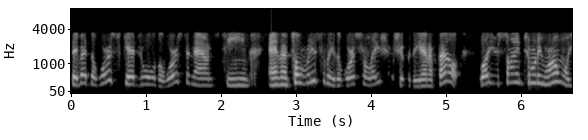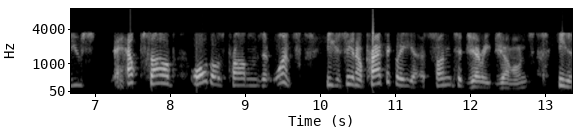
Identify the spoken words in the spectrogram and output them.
They've had the worst schedule, the worst announced team, and until recently, the worst relationship with the NFL. Well, you signed Tony Romo. You help solve all those problems at once. He's, you know, practically a son to Jerry Jones. He's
